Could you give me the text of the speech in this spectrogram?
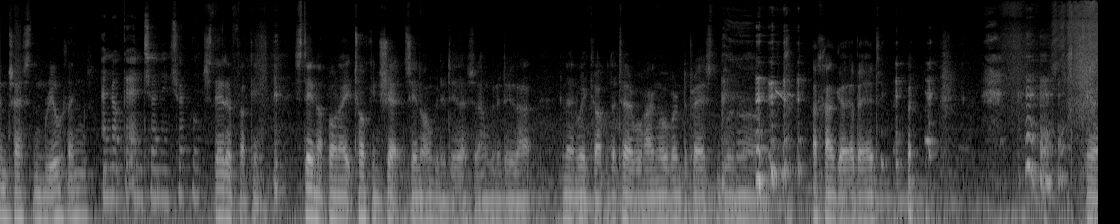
interesting, real things, And not get into any trouble. instead of fucking staying up all night talking shit and saying, "Oh, I'm going to do this and I'm going to do that," and then wake up with a terrible hangover and depressed and going, "Oh, I can't get out of bed." yeah,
